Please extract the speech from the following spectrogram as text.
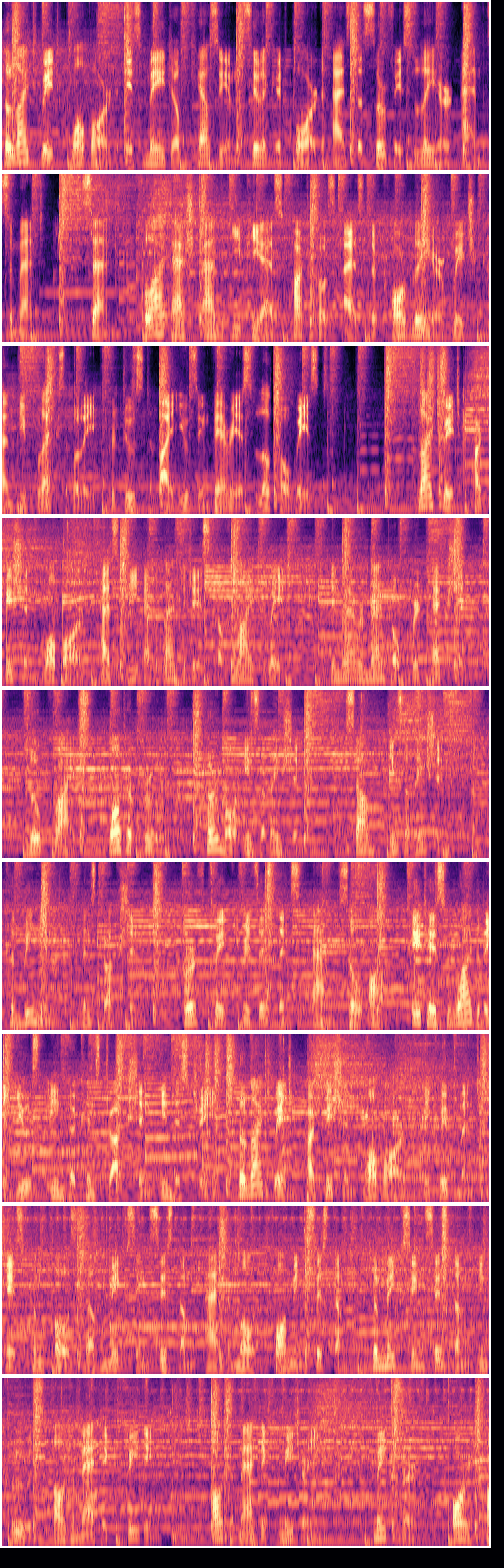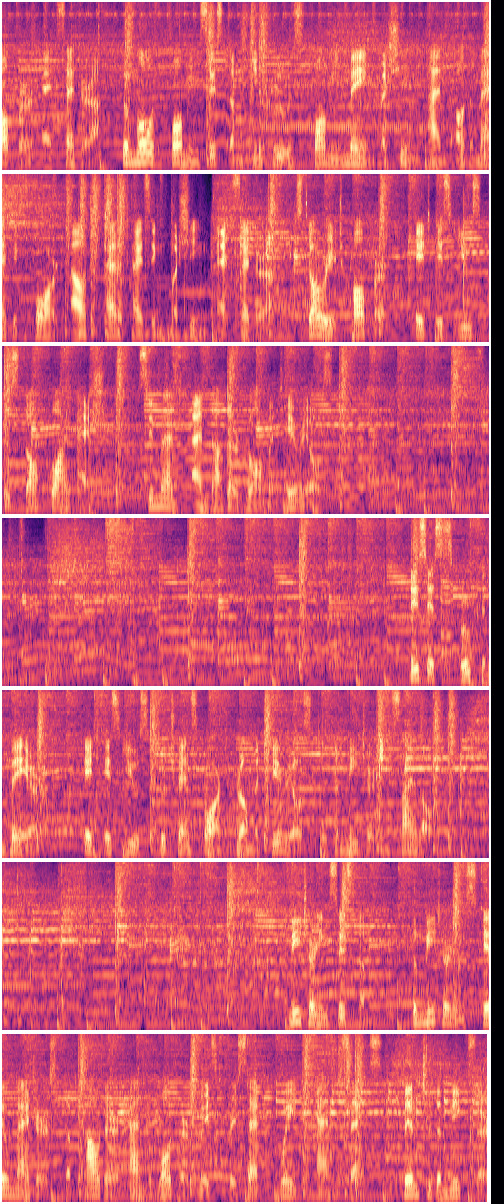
The lightweight wallboard is made of calcium silicate board as the surface layer and cement, sand, fly ash and EPS particles as the core layer which can be flexibly produced by using various local wastes. Lightweight partition wallboard has the advantages of lightweight, environmental protection, low price, waterproof, thermal insulation, sound insulation, convenient construction, earthquake resistance, and so on. It is widely used in the construction industry. The lightweight partition wallboard equipment is composed of mixing system and mold forming system. The mixing system includes automatic feeding, automatic metering, mixer, pouring hopper, etc. The mold forming system includes forming main machine and automatic board out palletizing machine, etc. Storage hopper. It is used to store fly ash, cement and other raw materials. This is screw conveyor. It is used to transport raw materials to the metering silo. Metering system. The metering scale measures the powder and water with preset weight and sense, then to the mixer.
